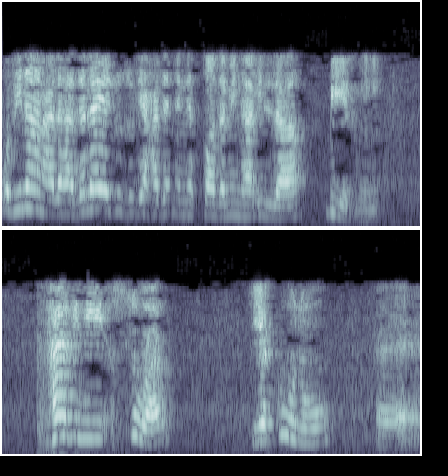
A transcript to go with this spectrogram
وبناء على هذا لا يجوز لأحد أن يصطاد منها إلا بإذنه. هذه الصور يكون آه،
